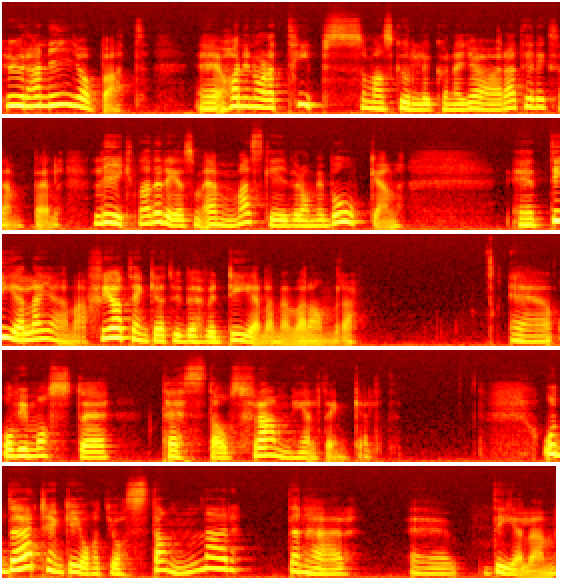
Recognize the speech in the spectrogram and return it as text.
hur har ni jobbat? Eh, har ni några tips som man skulle kunna göra till exempel? Liknande det som Emma skriver om i boken. Eh, dela gärna, för jag tänker att vi behöver dela med varandra. Eh, och vi måste testa oss fram helt enkelt. Och där tänker jag att jag stannar den här eh, delen.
